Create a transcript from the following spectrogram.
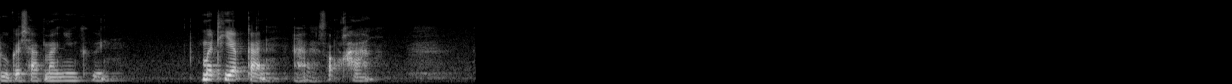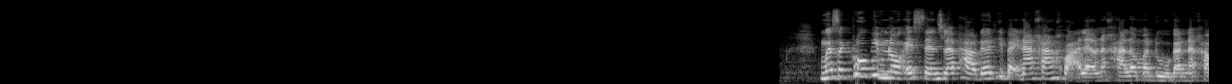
ดูกระชับมากยิ่งขึ้น เมื่อเทียบกันสองข้างเมื่อสัก พิมพ์ลง Essence และ Powder ที่ใบหน้าข้างขวาแล้วนะคะ เรามาดูกันนะคะ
